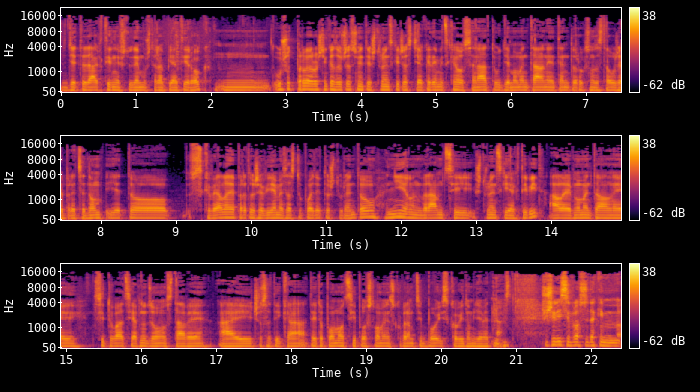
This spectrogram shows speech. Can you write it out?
kde teda aktívne študujem už teda 5. rok. Mm, už od prvého ročníka zúčastňujem tej študentskej časti Akademického senátu, kde momentálne tento rok som zastal už aj predsedom. Je to skvelé, pretože vieme zastupovať týchto študentov nie len v rámci študentských aktivít, ale v momentálnej situácii v núdzovom stave aj čo sa týka tejto pomoci po Slovensku v rámci boji s COVID-19. Mm. Čiže vy si vlastne takým eh,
